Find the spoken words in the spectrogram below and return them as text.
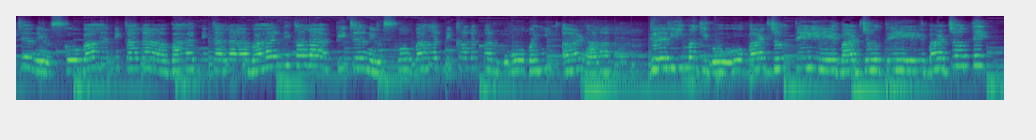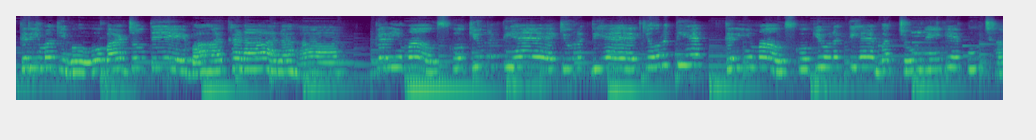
टीचर ने उसको बाहर निकाला बाहर निकाला बाहर निकाला। टीचर ने उसको बाहर निकाला, पर वो वहीं अड़ा। गरिमा की वो बाट जोते बाट जोते बाट जोते। गरिमा की वो बाट जोते, बाहर खड़ा रहा। गरिमा उसको क्यों रखती है, क्यों रखती है, क्यों रखती है? गरिमा उसको क्यों रखती है? बच्चों ने ये पूछा।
